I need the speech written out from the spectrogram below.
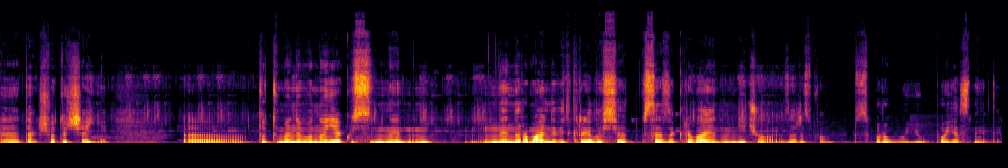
Е, так, що тут ще є? Е, тут в мене воно якось не, ненормально відкрилося, все закриває, ну нічого. Зараз вам спробую пояснити.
